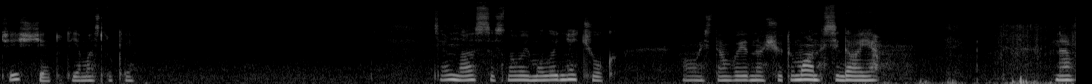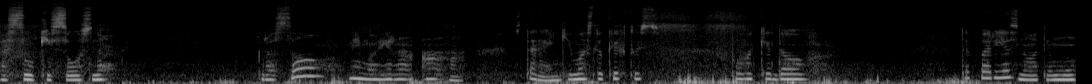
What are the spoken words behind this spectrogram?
чи ще тут є маслюки. Це в нас сосновий молоднячок. Ось там видно, що туман сідає на високі сосни. Краса, неймовірна. Ага. Старенькі маслюки хтось повикидав. Тепер я знатиму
